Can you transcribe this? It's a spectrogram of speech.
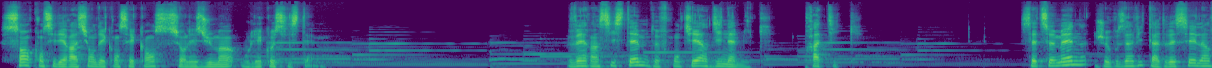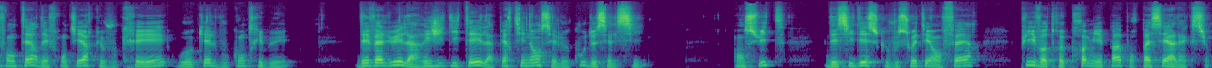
sans considération des conséquences sur les humains ou l'écosystème. Vers un système de frontières dynamiques, pratique. Cette semaine, je vous invite à dresser l'inventaire des frontières que vous créez ou auxquelles vous contribuez, d'évaluer la rigidité, la pertinence et le coût de celles-ci. Ensuite, décider ce que vous souhaitez en faire, puis votre premier pas pour passer à l'action.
